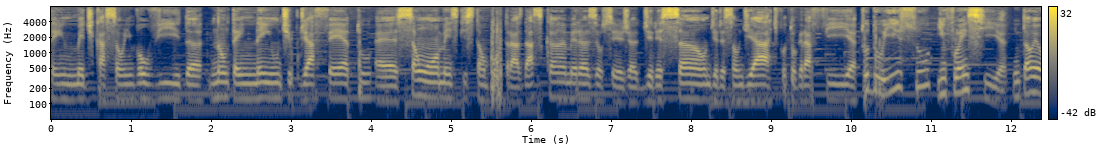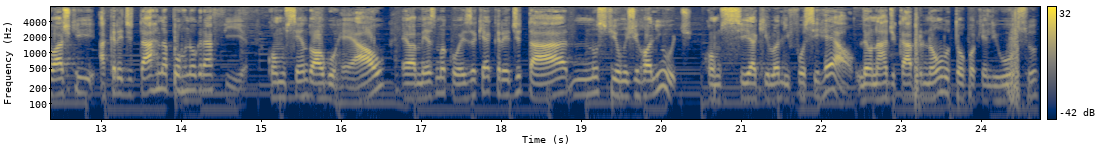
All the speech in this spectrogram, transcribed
tem medicação envolvida, não tem nenhum tipo de afeto, é, são homens que estão por trás das câmeras, ou seja, direção, direção de arte, fotografia, tudo isso influencia. Então eu acho que acreditar na pornografia como sendo algo real é a mesma coisa que acreditar nos filmes de Hollywood Hollywood como se aquilo ali fosse real. Leonardo DiCaprio não lutou com aquele urso,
